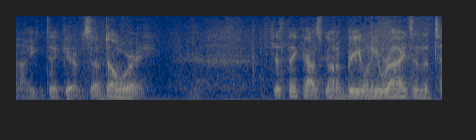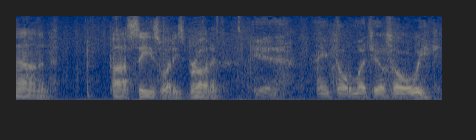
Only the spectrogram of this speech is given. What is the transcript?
No, he can take care of himself. Don't worry. Just think how it's going to be when he rides into town and Pa sees what he's brought him. Yeah, I ain't thought of much else all week.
